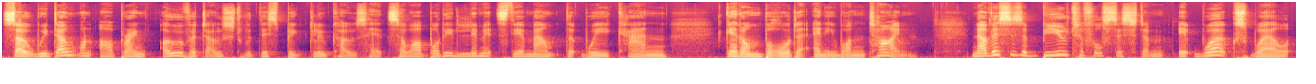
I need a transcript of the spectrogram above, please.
So we don't want our brain overdosed with this big glucose hit. So our body limits the amount that we can get on board at any one time. Now, this is a beautiful system. It works well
